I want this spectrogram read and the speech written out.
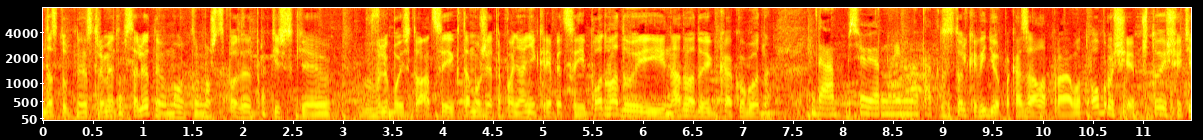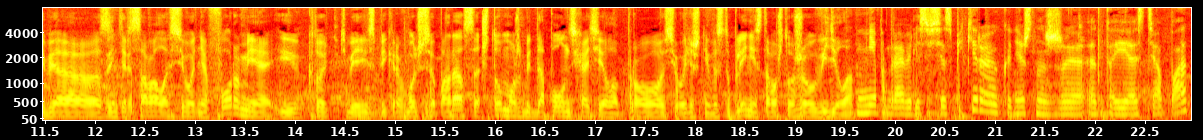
доступный инструмент абсолютно. Его можно, можно использовать практически в любой ситуации. К тому же, я так понял, они крепятся и под водой, и над водой, как угодно. Да, все верно, именно так. Ты столько видео показала про вот обручи. Что еще тебя заинтересовало сегодня в форуме? И кто тебе из спикеров больше всего понравился? Что, может быть, дополнить хотела про сегодняшнее выступление из того, что уже увидела? Мне понравились все спикеры. Конечно же, это и остеопат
